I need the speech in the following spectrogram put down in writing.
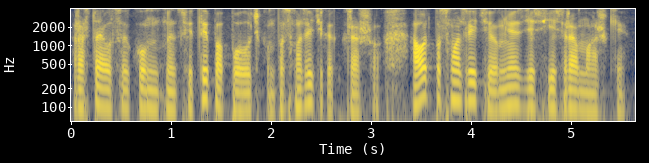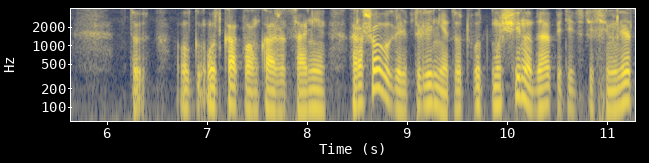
расставил свои комнатные цветы по полочкам, посмотрите, как хорошо. А вот посмотрите, у меня здесь есть ромашки. вот, вот как вам кажется, они хорошо выглядят или нет? Вот, вот мужчина, да, 57 лет,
